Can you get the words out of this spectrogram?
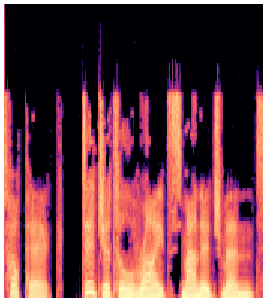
Topic: Digital rights management.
